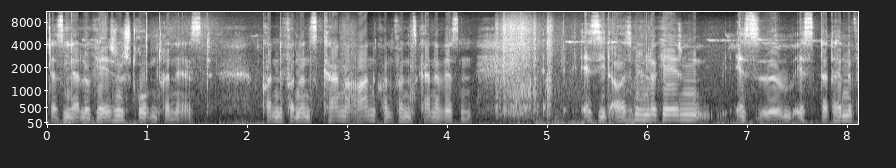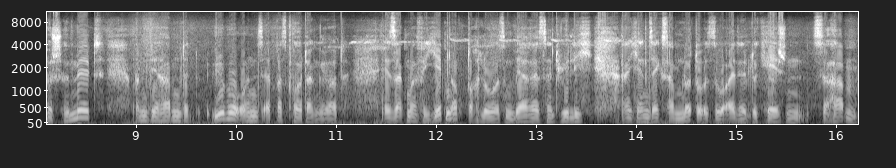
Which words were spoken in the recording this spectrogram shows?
dass in der Location Strom drin ist. Konnte von uns keiner ahnen, konnte von uns keiner wissen. Es sieht aus wie eine Location, es äh, ist da drinnen verschimmelt und wir haben über uns etwas poltern gehört. Ich sag mal, für jeden Obdachlosen wäre es natürlich eigentlich ein Sechs am Lotto, so eine Location zu haben.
